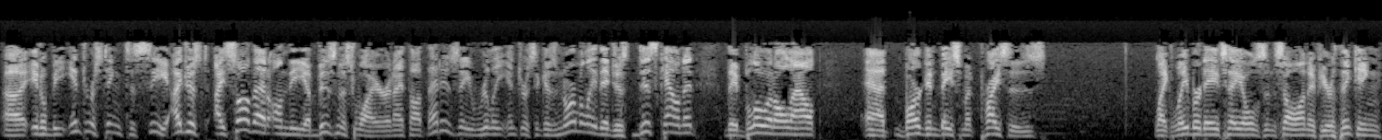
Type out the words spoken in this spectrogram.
Uh, it'll be interesting to see. I just I saw that on the uh, Business Wire, and I thought that is a really interesting because normally they just discount it, they blow it all out at bargain basement prices, like Labor Day sales and so on. If you're thinking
